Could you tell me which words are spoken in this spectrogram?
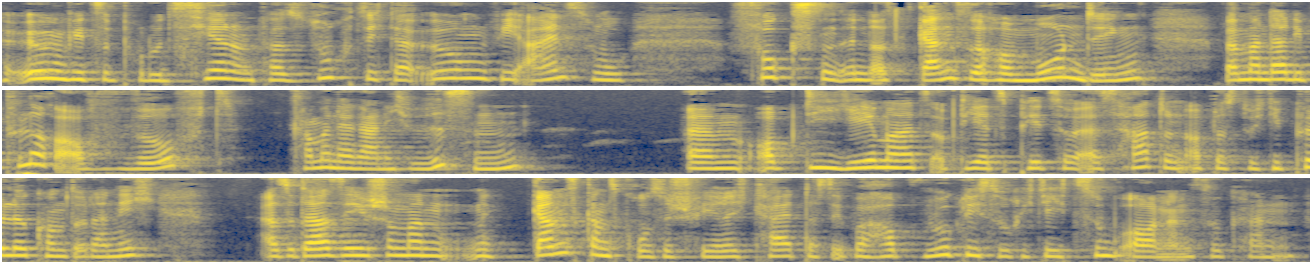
irgendwie zu produzieren und versucht sich da irgendwie einzufuchsen in das ganze Hormonding, wenn man da die Pille raufwirft, kann man ja gar nicht wissen, ähm, ob die jemals, ob die jetzt PCOS hat und ob das durch die Pille kommt oder nicht. Also da sehe ich schon mal eine ganz, ganz große Schwierigkeit, das überhaupt wirklich so richtig zuordnen zu können.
